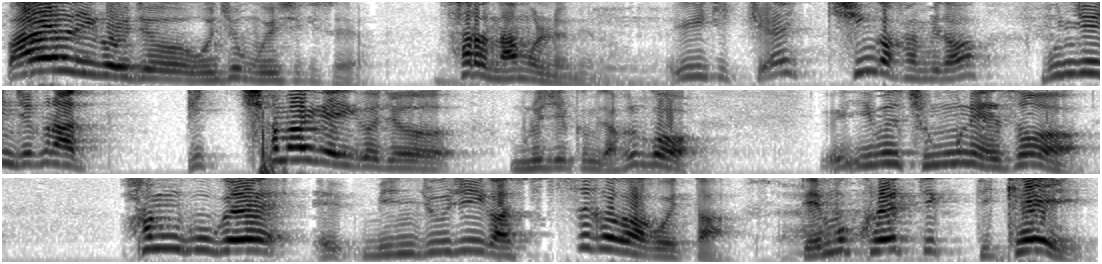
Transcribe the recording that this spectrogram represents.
빨리 이거 저 원천 무효시키세요. 살아남으려면. 이게 꽤 심각합니다. 문재인 정권 아 비참하게 이거 저 무너질 겁니다. 그리고 이번 청문회에서 한국의 민주주의가 썩어가고 있다. Democratic decay.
